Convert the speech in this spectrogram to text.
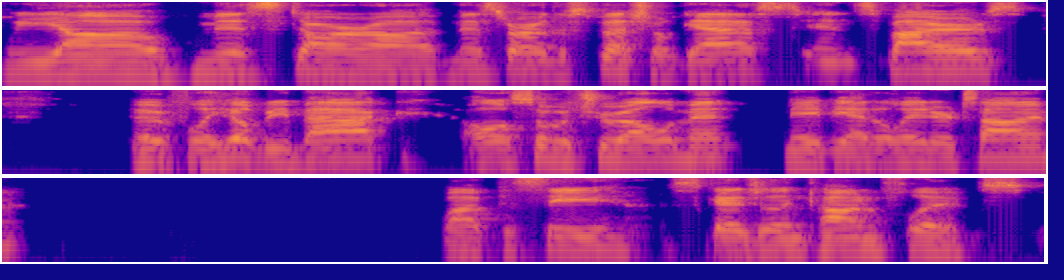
we uh missed our uh missed our other special guest, Inspires. Hopefully he'll be back. Also a true element, maybe at a later time. We'll have to see scheduling conflicts.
